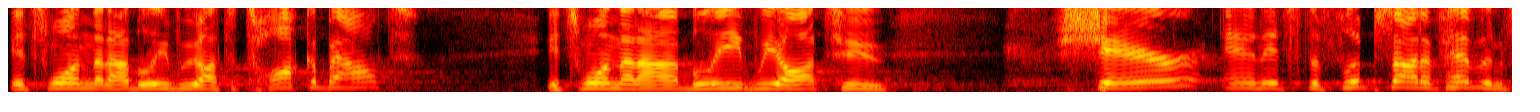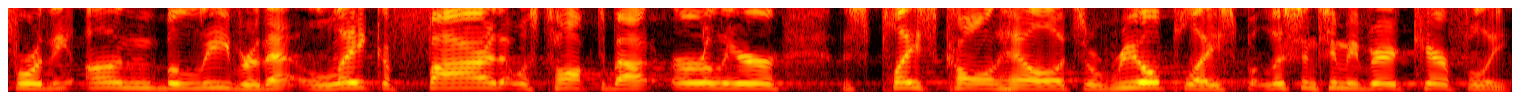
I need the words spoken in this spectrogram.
It's one that I believe we ought to talk about. It's one that I believe we ought to share, and it's the flip side of heaven for the unbeliever. That lake of fire that was talked about earlier, this place called hell, it's a real place, but listen to me very carefully.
